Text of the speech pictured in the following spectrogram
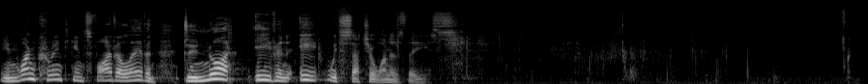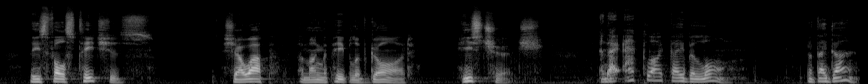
in 1 Corinthians 5:11, do not even eat with such a one as these? These false teachers show up among the people of God, His church, and they act like they belong, but they don't.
